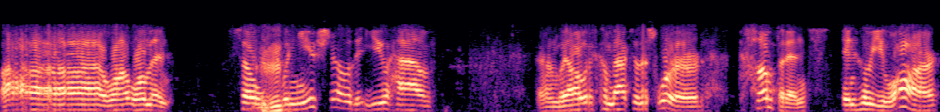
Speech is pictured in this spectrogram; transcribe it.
ah, I want woman. So Mhm. when you show that you have And we always come back to this word, confidence in who you are,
